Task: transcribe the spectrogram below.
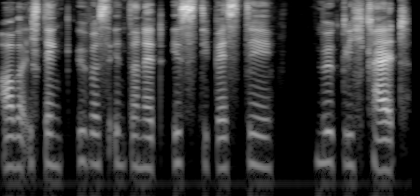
aber ich denke, übers Internet ist die beste Möglichkeit,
